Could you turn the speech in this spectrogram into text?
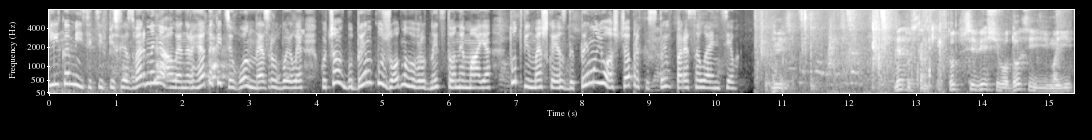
кілька місяців після звернення, але енергетики цього не зробили. Хоча в будинку жодного виробництва немає. Тут він мешкає з дитиною, а ще прихистив переселенців. Дивіться, де тут станки? Тут всі речі, Одоці і мої.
